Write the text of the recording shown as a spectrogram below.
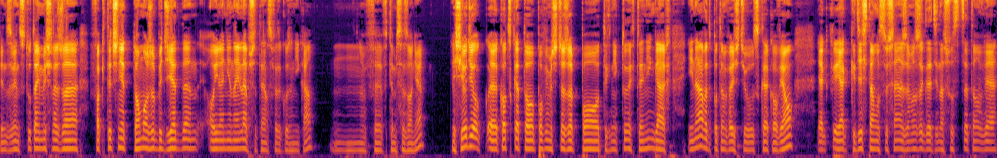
Więc, więc tutaj myślę, że faktycznie to może być jeden, o ile nie najlepszy transfer górnika w, w tym sezonie. Jeśli chodzi o e, kockę, to powiem szczerze, po tych niektórych treningach i nawet po tym wejściu z Krakowią, jak, jak gdzieś tam usłyszałem, że może grać na szóstce, to mówię,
